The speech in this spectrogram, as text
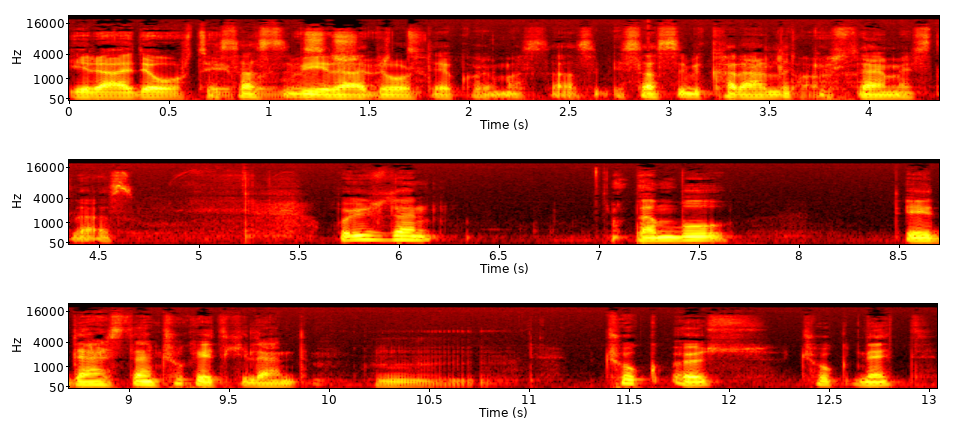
irade ortaya Esaslı bir irade şart. ortaya koyması lazım. Esaslı bir kararlılık Doğru. göstermesi lazım. O yüzden ben bu e, dersten çok etkilendim. Hmm. Çok öz, çok net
